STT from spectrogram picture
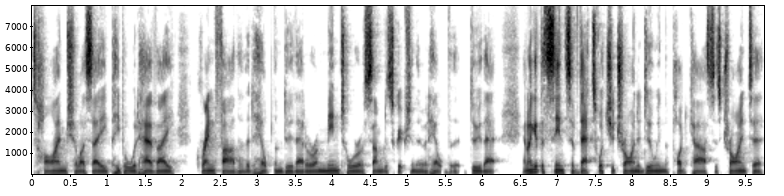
time shall i say people would have a grandfather that helped them do that or a mentor of some description that would help do that. And i get the sense of that's what you're trying to do in the podcast is trying to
